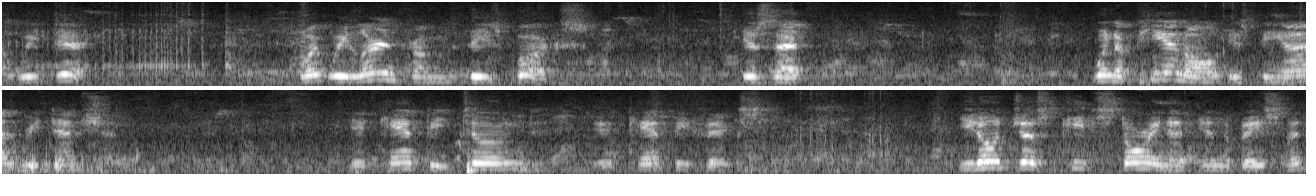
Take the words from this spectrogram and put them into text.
Uh, we did. What we learned from these books is that when a piano is beyond redemption, it can't be tuned, it can't be fixed. You don't just keep storing it in the basement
